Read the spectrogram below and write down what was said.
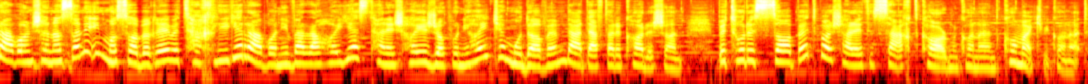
روانشناسان این مسابقه به تخلیه روانی و رهایی از تنش‌های ژاپنی هایی که مداوم در دفتر کارشان به طور ثابت با شرایط سخت کار می‌کنند کمک می‌کند.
